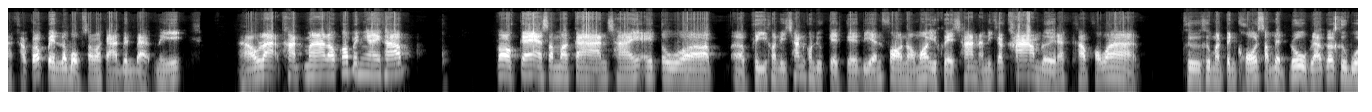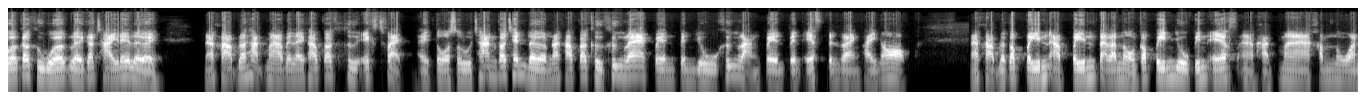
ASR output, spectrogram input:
นะครับก็เป็นระบบสมการเป็นแบบนี้เอาละถัดมาเราก็เป็นไงครับ ก็แก้สมการใช้ไอตัว precondition conjugate gradient for normal equation อันนี้ก็ข้ามเลยนะครับ เพราะว่า คือคือมันเป็นโค้ดสำเร็จรูปแล้วก็คือ work ก็คือ work เลยก็ใช้ได้เลยนะครับแล้วถัดมาเป็นอะไรครับก็คือ extract ไอตัว solution ก็เช่นเดิมนะครับ ก็คือครึ่งแรกเป็นเป็น u ครึ่งหลังเป็นเป็น f เป็นแรงภายนอกนะครับ แล้วก็ print อะ print แต่ละโหนดก็ print u print f อะถัดมาคำนวณ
